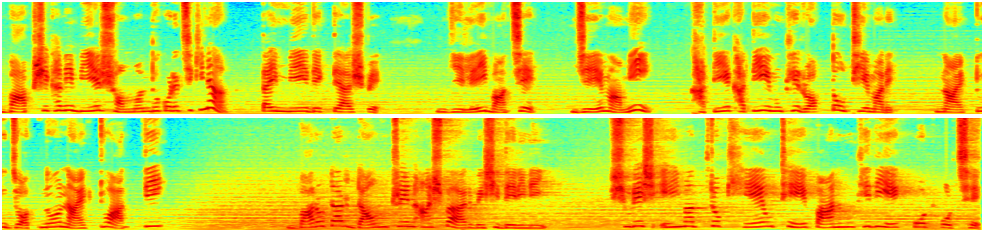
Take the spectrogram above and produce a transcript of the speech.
বাপ সেখানে বিয়ের সম্বন্ধ করেছে কি না, তাই মেয়ে দেখতে আসবে। গেলেই বাঁচে। যে মামি, খাটিয়ে খাটিয়ে মুখে রক্ত উঠিয়ে মারে। না একটু যত্ন, না একটু আত্মি। বারোটার ডাউন ট্রেন আসবার বেশি দেরি নেই। সুরেশ এইমাত্র খেয়ে উঠে পান মুখে দিয়ে কোট পড়ছে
